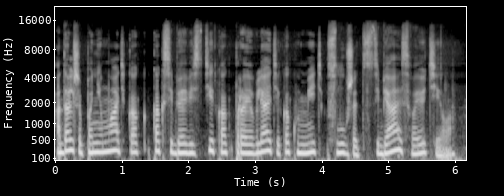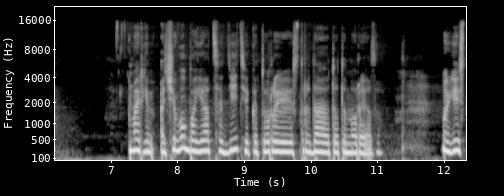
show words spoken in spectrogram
а дальше понимать, как, как себя вести, как проявлять и как уметь слушать себя и свое тело. Марин, а чего боятся дети, которые страдают от энуреза? Ну, есть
